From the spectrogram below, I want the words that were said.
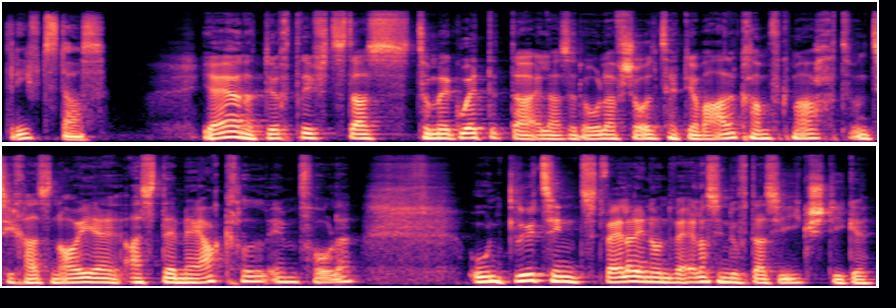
Trifft es das? Ja, ja, natürlich trifft es das zu einem guten Teil. Also der Olaf Scholz hat ja Wahlkampf gemacht und sich als neue, als der Merkel empfohlen. Und die Leute sind, die Wählerinnen und Wähler sind auf das eingestiegen.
